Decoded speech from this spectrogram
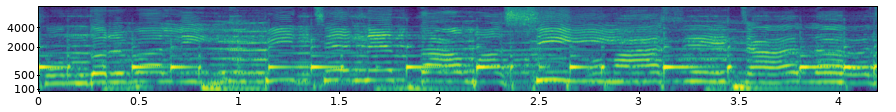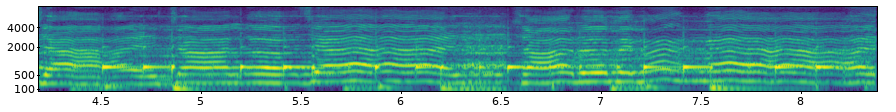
সুন্দর বালি পিছে নেতা মাসি। মাসি চলো যায় চলো যায় সরল গঙ্গায়।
